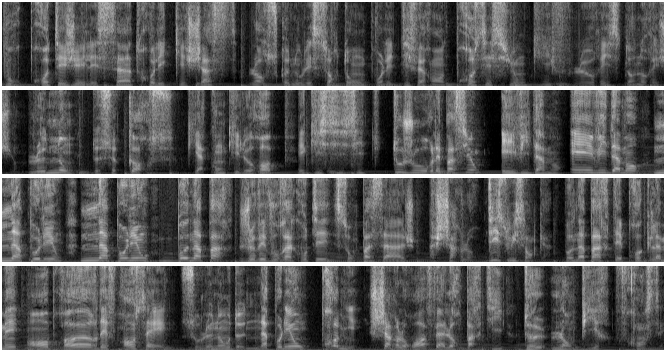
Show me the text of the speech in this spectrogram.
pour protéger les saintes reliques et chasses lorsque nous les sortons pour les différentes processions qui fleurissent dans nos régions. Le nom de ce Corse qui a conquis l'Europe et qui suscite toujours les passions Évidemment, évidemment, Napoléon, Napoléon Bonaparte. Je vais vous raconter son passage à Charleroi. 1804. Bonaparte est proclamé empereur des Français sous le nom de Napoléon Ier. Charleroi fait alors partie de l'Empire français.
